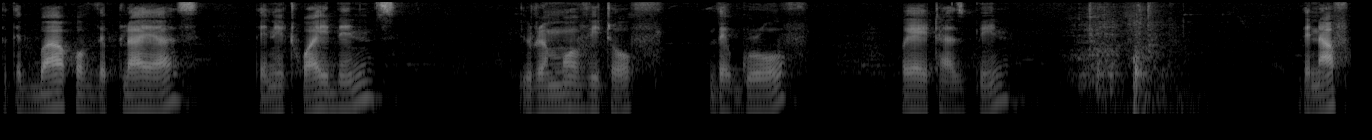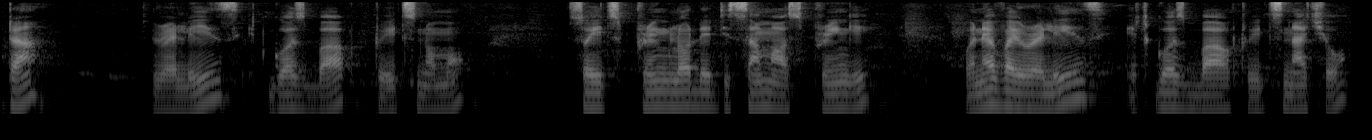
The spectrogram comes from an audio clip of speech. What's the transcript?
at the back of the pliers, then it widens. You remove it off the groove where it has been. Then after you release, it goes back to its normal. So it's spring loaded, it's somehow springy. Whenever you release, it goes back to its natural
